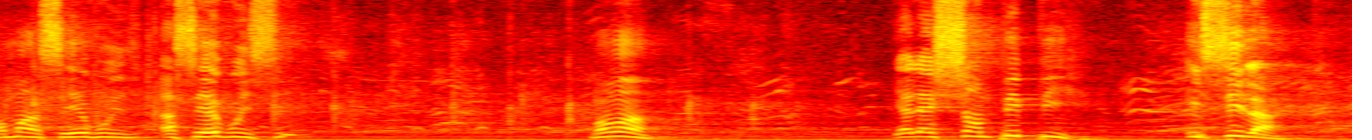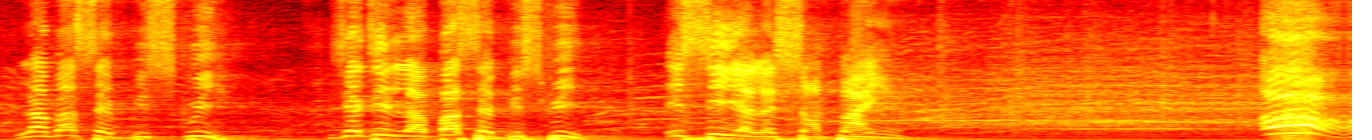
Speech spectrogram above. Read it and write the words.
Maman, asseyez-vous, asseyez-vous ici. Maman, il y a les champipi. Ici, là. Là-bas, c'est biscuit. J'ai dit là-bas, c'est biscuit. Ici, il y a le champagne. Oh!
